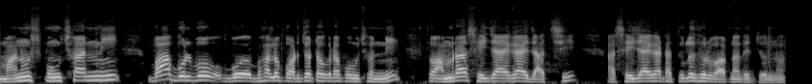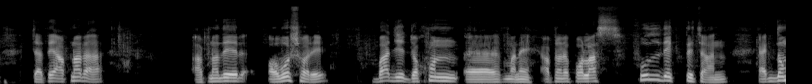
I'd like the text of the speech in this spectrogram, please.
মানুষ পৌঁছাননি বা বলব ভালো পর্যটকরা পৌঁছননি। তো আমরা সেই জায়গায় যাচ্ছি আর সেই জায়গাটা তুলে ধরবো আপনাদের জন্য। যাতে আপনারা, আপনাদের অবসরে বা যে যখন মানে আপনারা পলাশ ফুল দেখতে চান, একদম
